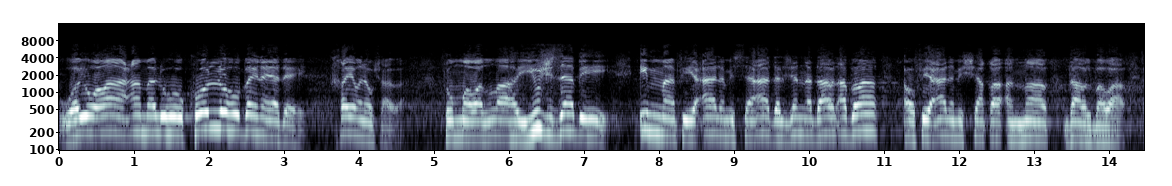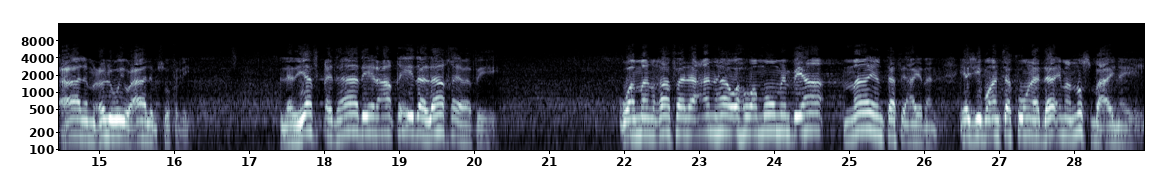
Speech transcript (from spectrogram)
ويرى عمله كله بين يديه خيرا أو شرا ثم والله يجزى به إما في عالم السعادة الجنة دار الأبرار أو في عالم الشقاء النار دار البوار. عالم علوي وعالم سفلي. الذي يفقد هذه العقيدة لا خير فيه. ومن غفل عنها وهو مؤمن بها ما ينتفع أيضا. يجب أن تكون دائما نصب عينيه.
